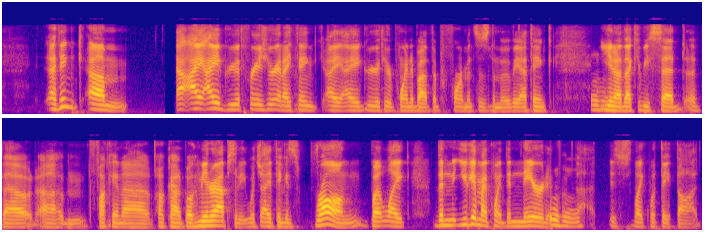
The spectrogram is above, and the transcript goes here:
I think um I, I agree with Fraser and I think I, I agree with your point about the performances of the movie. I think Mhm. you know that could be said about um fucking uh oh god Bohemian Rhapsody, which I think is wrong, but like the you get my point. The narrative Mhm. of that is like what they thought.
